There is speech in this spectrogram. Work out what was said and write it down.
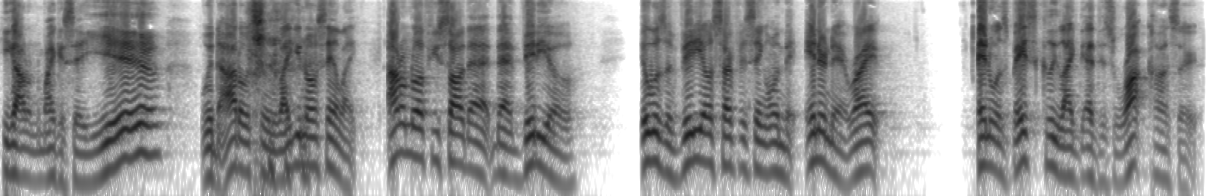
he got on the mic and said, "Yeah," with the auto tune. like you know what I'm saying? Like I don't know if you saw that that video. It was a video surfacing on the internet, right? and it was basically like at this rock concert,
